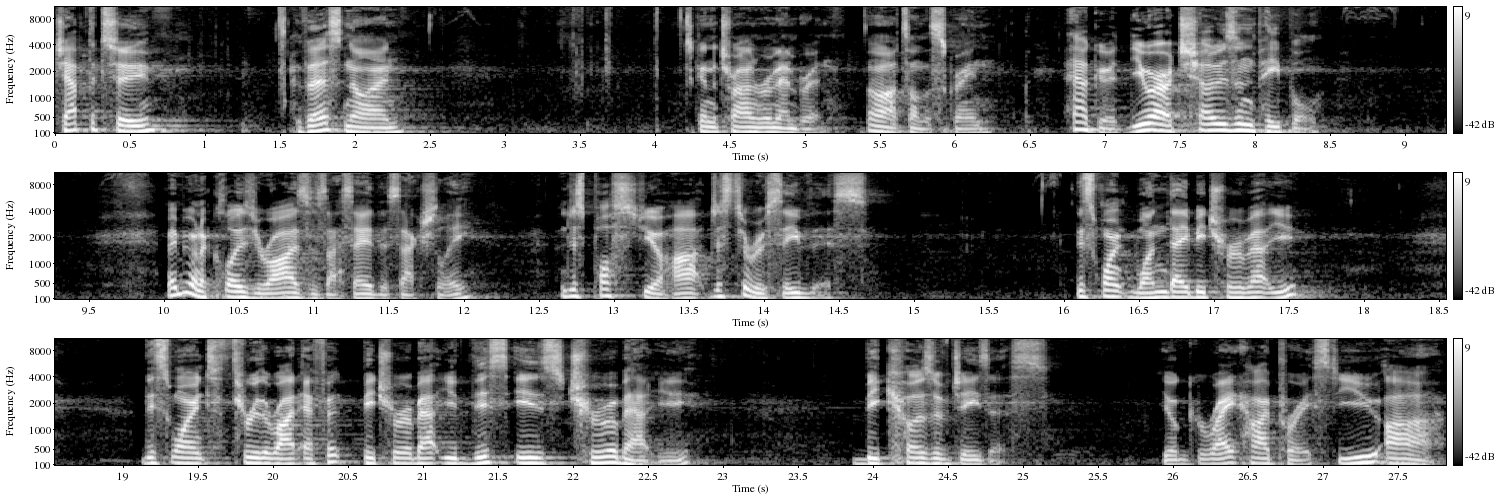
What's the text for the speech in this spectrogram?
chapter 2, verse 9. Just going to try and remember it. Oh, it's on the screen. How good. You are a chosen people Maybe you want to close your eyes as I say this, actually, and just posture your heart just to receive this. This won't one day be true about you. This won't, through the right effort, be true about you. This is true about you because of Jesus, your great high priest. You are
